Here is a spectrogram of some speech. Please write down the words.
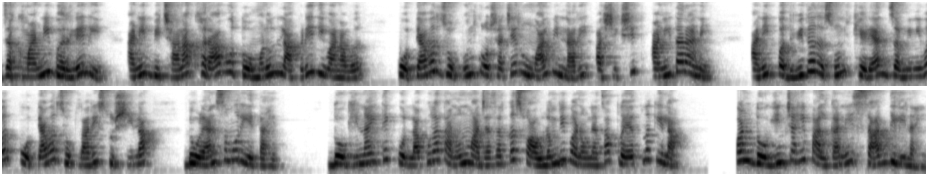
जखमांनी भरलेली आणि बिछाना खराब होतो म्हणून लाकडी दिवाणावर पोत्यावर झोपून क्रोशाचे रुमाल विणणारी अशिक्षित अनिता राणे आणि पदवीधर असून खेड्यात जमिनीवर पोत्यावर झोपणारी सुशीला डोळ्यांसमोर येत आहेत. दोघींना इथे कोल्हापुरात आणून माझ्यासारखं स्वावलंबी बनवण्याचा प्रयत्न केला पण दोघींच्याही पालकांनी साथ दिली नाही.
